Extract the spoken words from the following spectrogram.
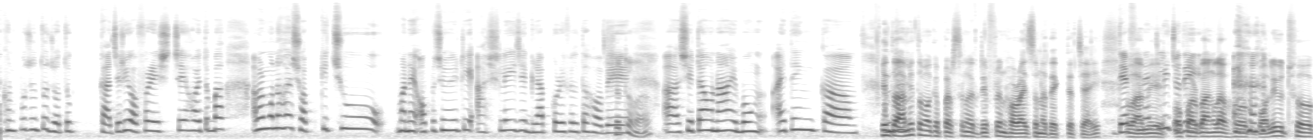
এখন পর্যন্ত যত কাজেরই অফার এসছে হয়তো বা আমার মনে হয় সব কিছু মানে অপরচুনিটি আসলেই যে গ্র্যাব করে ফেলতে হবে সেটাও না এবং আই থিঙ্ক কিন্তু আমি তোমাকে পার্সোনাল ডিফারেন্ট হরাইজনে দেখতে চাই। আমি ওপার বাংলা হোক বলিউড হোক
